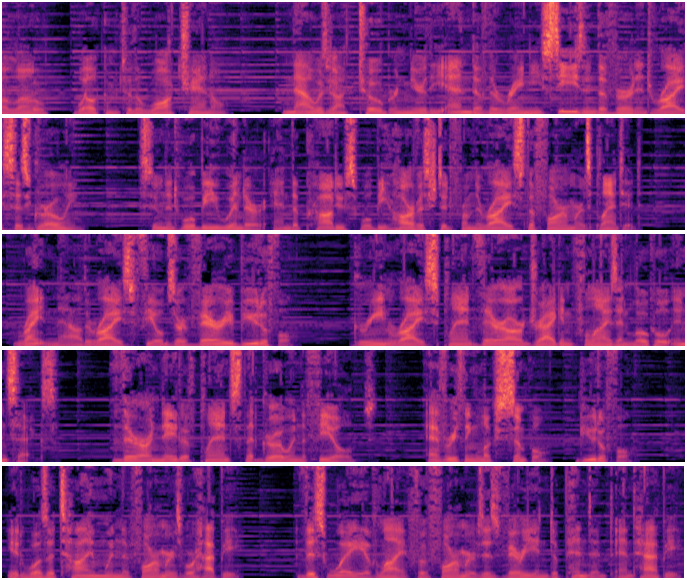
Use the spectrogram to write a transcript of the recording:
Hello, welcome to the Wat channel. Now is October near the end of the rainy season the verdant rice is growing. Soon it will be winter and the produce will be harvested from the rice the farmers planted. Right now the rice fields are very beautiful. Green rice plant there are dragonflies and local insects. There are native plants that grow in the fields. Everything looks simple, beautiful. It was a time when the farmers were happy. This way of life of farmers is very independent and happy.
